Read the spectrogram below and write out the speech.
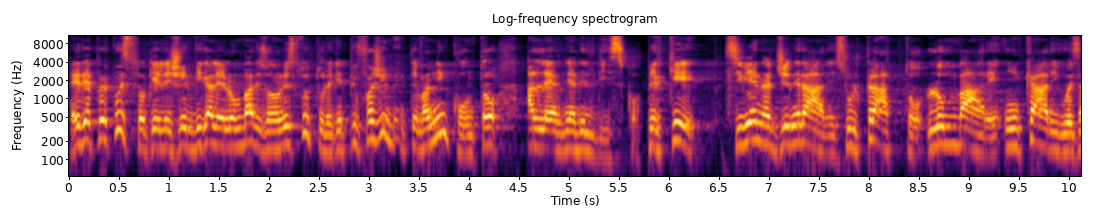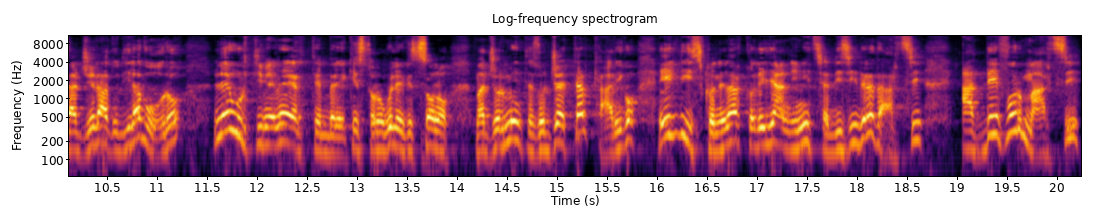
Ed è per questo che le cervicali e le lombari sono le strutture che più facilmente vanno incontro all'ernia del disco. Perché si viene a generare sul tratto lombare un carico esagerato di lavoro, le ultime vertebre, che sono quelle che sono maggiormente soggette al carico, e il disco nell'arco degli anni inizia a disidratarsi, a deformarsi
